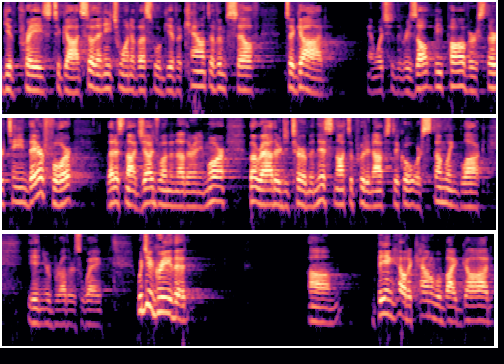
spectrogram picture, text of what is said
give praise to God. So then each one of us will give account of himself to God. And what should the result be, Paul? Verse 13. Therefore, let us not judge one another anymore, but rather determine this, not to put an obstacle or stumbling block in your brother's way. Would you agree that um, being held accountable by God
